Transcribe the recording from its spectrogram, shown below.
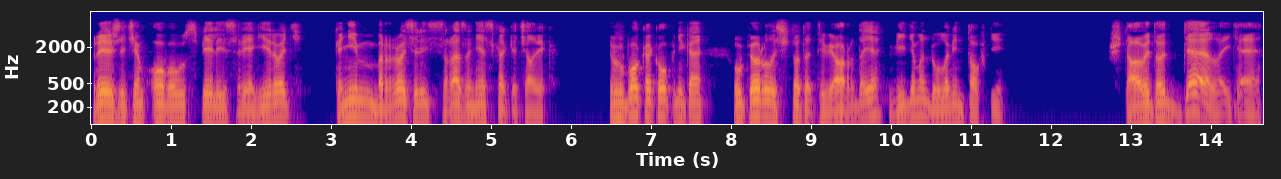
Прежде чем оба успели среагировать, к ним бросились сразу несколько человек. В бок окопника уперлось что-то твердое, видимо, дуло винтовки. — Что вы тут делаете?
